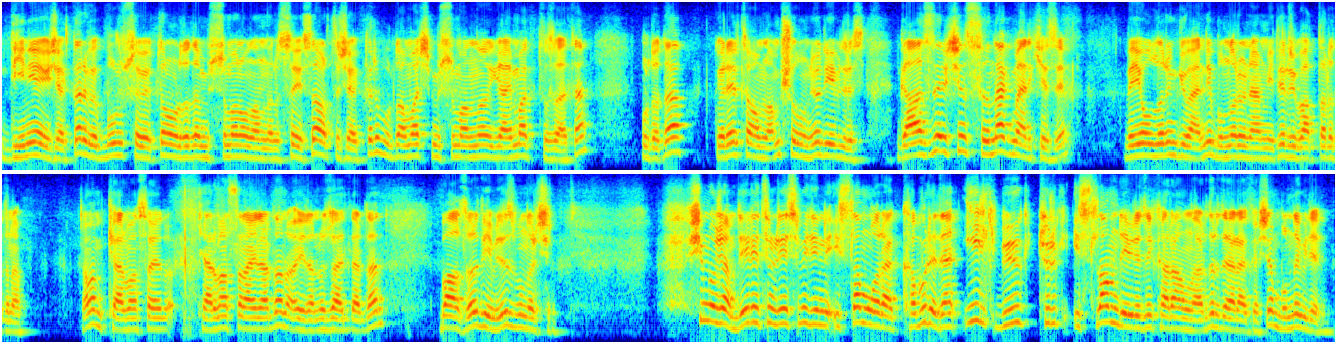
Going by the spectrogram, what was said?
dini yayacaklar ve bu sebepten orada da Müslüman olanların sayısı artacaktır. Burada amaç Müslümanlığı yaymaktı zaten. Burada da görev tamamlanmış olunuyor diyebiliriz. Gaziler için sığınak merkezi ve yolların güvenliği bunlar önemliydi ribatlar adına. Tamam mı? Kervansaray, kervansaraylardan ayıran özelliklerden bazıları diyebiliriz bunlar için. Şimdi hocam devletin resmi dinini İslam olarak kabul eden ilk büyük Türk İslam devleti Karahanlardır değerli arkadaşlar. Bunu da bilelim.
